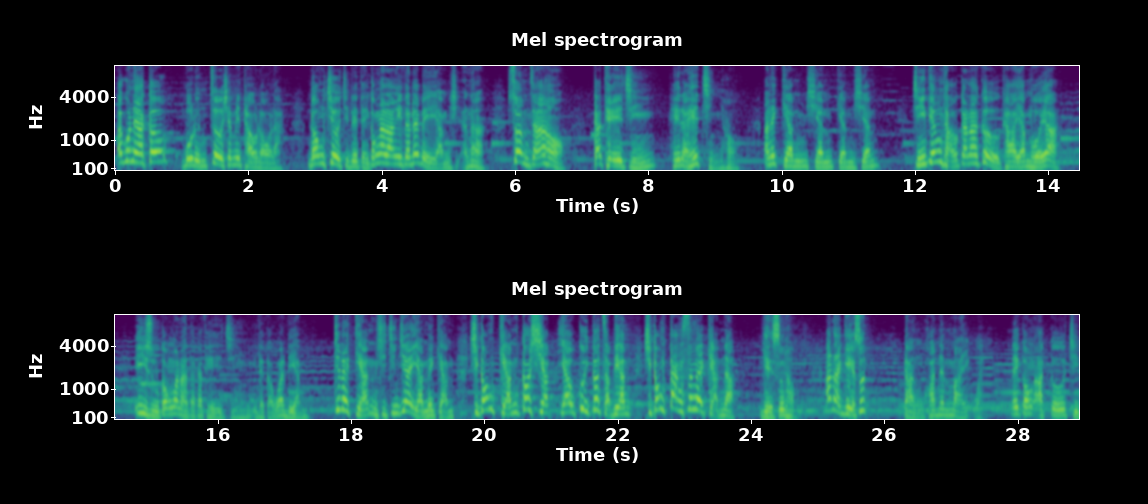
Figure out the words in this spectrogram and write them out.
啊，阮的阿哥无论做啥物头路啦，拢借一个地讲啊，人伊都咧卖盐是安那，算毋知吼，甲摕钱摕来迄钱吼，安尼咸咸咸咸，钱顶头敢若个卡盐花啊，意思讲我若大家摕钱，伊就甲我念，即个咸毋是真正盐的咸，是讲咸搁咸，又贵搁杂念，是讲当生的咸啦，艺术吼。啊！那艺术共款的卖完，你讲阿哥真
